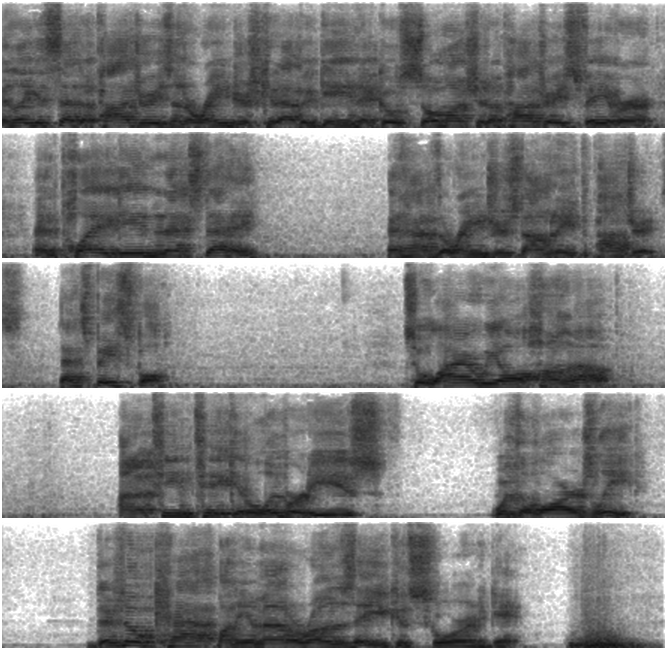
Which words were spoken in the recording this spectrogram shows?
And like I said, the Padres and the Rangers could have a game that goes so much in the Padres' favor and play a game the next day and have the Rangers dominate the Padres. That's baseball. So why are we all hung up on a team taking liberties with a large lead? There's no cap on the amount of runs that you could score in a game. And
